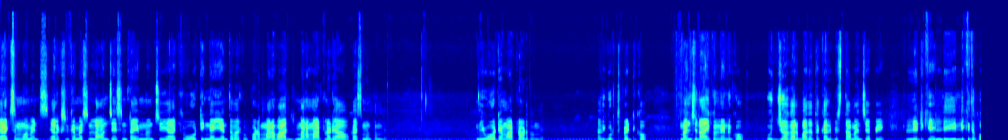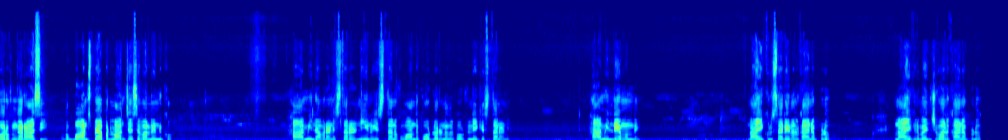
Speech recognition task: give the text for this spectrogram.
Election moments election commission launch చేసిన టైం నుంచి ఎలక్షన్ ఓటింగ్ అయ్యేంత వరకు కూడా మన బా మనం మాట్లాడే అవకాశం ఉంటుంది. నీ ఓటే మాట్లాడుతుంది. అది గుర్తుపెట్టుకో. మంచి నాయకులను ఎన్నుకో. ఉద్యోగాల భద్రత కల్పిస్తామని చెప్పి లిటికి లి లిఖితపూర్వకంగా రాసి ఒక బాండ్స్ పేపర్ లాంచ్ చేసే వాళ్ళని ఎన్నుకో. హామీలు ఎవరైనా ఇస్తారండి నేను ఇస్తాను. ఒక వంద కోట్లు రెండు వందల కోట్లు నీకు ఇస్తానని. హామీలు ఏముంది? నాయకులు సరైన వాళ్ళు కానప్పుడు నాయకులు మంచి వాళ్ళు కానప్పుడు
